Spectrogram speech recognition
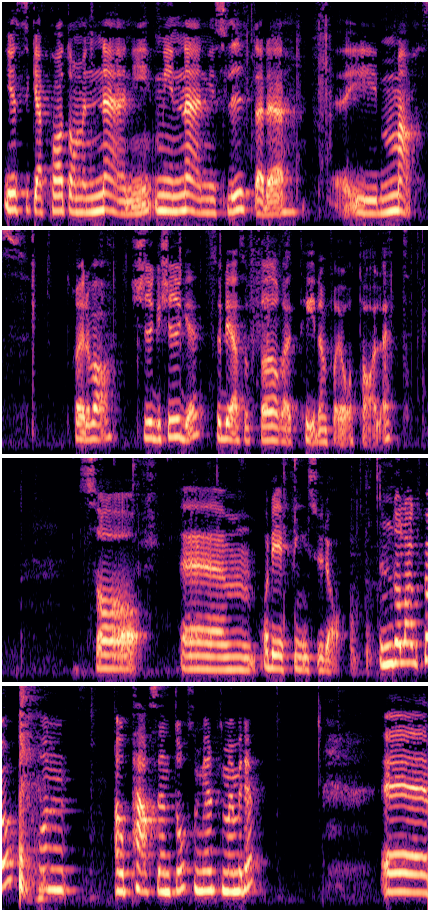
Jessica pratar om en nanny. Min nanny slutade eh, i mars, tror jag det var, 2020. Så det är alltså före tiden för årtalet. Så, eh, och det finns ju då underlag på från Au Pair Center som hjälpte mig med det. Eh,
